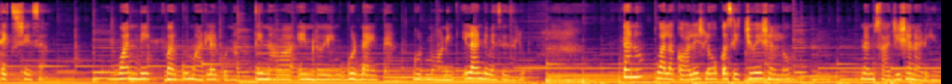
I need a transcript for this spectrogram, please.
టెక్స్ట్ చేశా. వన్ వీక్ వరకు మాట్లాడుకున్నాం. తిన్నావా? ఏం doing? Good night good morning ఇలాంటి మెసేజ్లు. తను వాళ్ళ కాలేజ్లో ఒక సిచ్యువేషన్లో నన్ను సజెషన్ అడిగింది.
